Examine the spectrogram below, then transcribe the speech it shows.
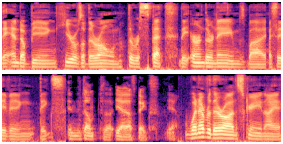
they end up being heroes of their own. The respect they earn their names by, saving Biggs. In the dump, yeah, that's Biggs. Yeah. Whenever they're on screen, I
